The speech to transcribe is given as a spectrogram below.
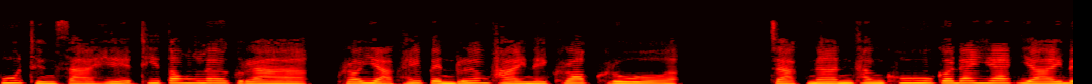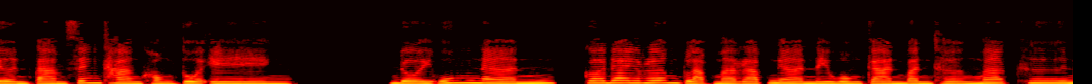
พูดถึงสาเหตุที่ต้องเลิกรา เพราะอยากให้เป็นเรื่องภายในครอบครัว จากนั้นทั้งคู่ก็ได้แยกย้ายเดินตามเส้นทางของตัวเอง โดยอุ้มนั้นก็ได้เริ่มกลับมารับงานในวงการบันเทิงมากขึ้น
